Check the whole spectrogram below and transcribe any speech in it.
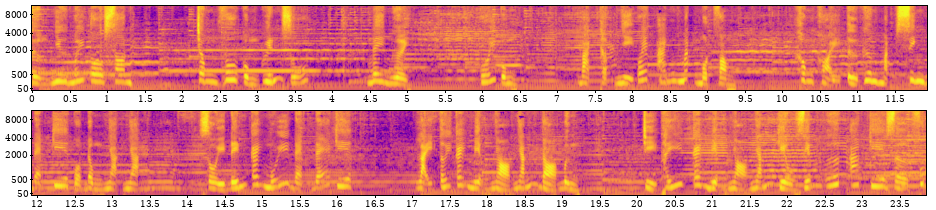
dường như mới tô son. Trông vô cùng quyến rũ. Mê người. Cuối cùng, Bạch thập nhị quét ánh mắt một vòng. Không khỏi từ gương mặt xinh đẹp kia của đồng nhạc nhạc. Rồi đến cái mũi đẹp đẽ kia. Lại tới cái miệng nhỏ nhắn đỏ bừng. Chỉ thấy cái miệng nhỏ nhắn kiều diễm ướt áp kia giờ phút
